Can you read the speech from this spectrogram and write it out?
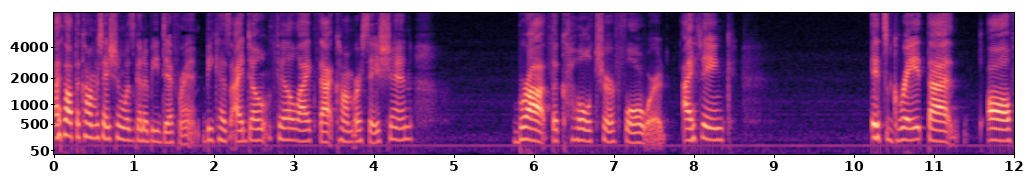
I thought the conversation was going to be different because I don't feel like that conversation brought the culture forward. I think it's great that all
